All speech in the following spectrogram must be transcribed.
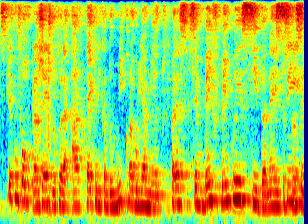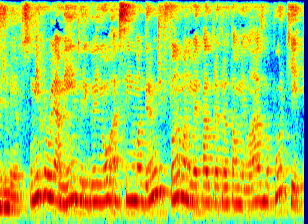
Explica um pouco pra gente, doutora, a técnica do microagulhamento, que parece ser bem, bem conhecida né, entre Sim. os procedimentos. O microagulhamento ele ganhou assim uma grande fama no mercado para tratar o melasma, por quê?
